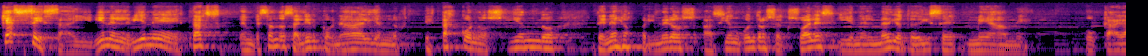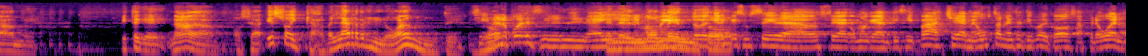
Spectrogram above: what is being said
¿Qué haces ahí? Viene, viene, estás empezando a salir con alguien, los- estás conociendo, tenés los primeros así encuentros sexuales y en el medio te dice me ame o cagame. Viste que nada, o sea, eso hay que hablarlo antes. Sí, ¿no? no, lo puedes decir en, ahí, En en el momento, que momento. querés que suceda. O sea, como que anticipás, che, me gustan este tipo de cosas. Pero bueno,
